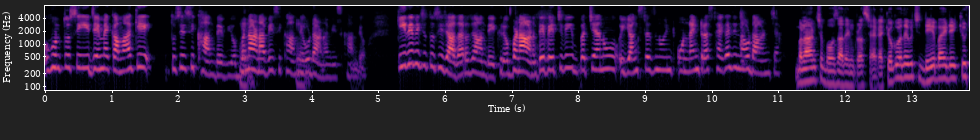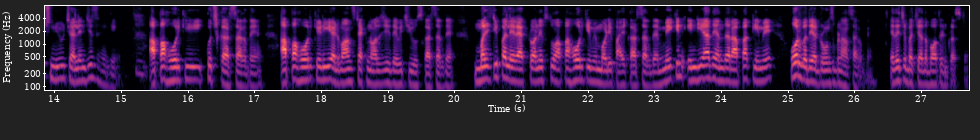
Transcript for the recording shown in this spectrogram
ਹੁਣ ਤੁਸੀਂ ਜੇ ਮੈਂ ਕਹਾਂ ਕਿ ਤੁਸੀਂ ਸਿਖਾਉਂਦੇ ਵੀ ਹੋ ਬਣਾਉਣਾ ਵੀ ਸਿਖਾਉਂਦੇ ਹੋ ਹਮ। ਉਡਾਉਣਾ ਵੀ ਸਿਖਾਉਂਦੇ ਹੋ ਕਿਹਦੇ ਵਿੱਚ ਤੁਸੀਂ ਜ਼ਿਆਦਾ ਰੁਝਾਨ ਦੇਖ ਰਹੇ ਹੋ? ਬਣਾਉਣ ਦੇ ਵਿੱਚ ਵੀ ਬੱਚਿਆਂ ਨੂੰ ਯੰਗਸਟਰਸ ਨੂੰ ਓਨਾ ਇੰਟਰਸਟ ਹੈਗਾ ਜਿੰਨਾ ਉਡਾਉਣ 'ਚ? ਹੈ? ਬਣਾਉਣ 'ਚ ਬਹੁਤ ਜ਼ਿਆਦਾ ਇੰਟਰਸਟ ਹੈਗਾ ਕਿਉਂਕਿ ਉਹਦੇ ਵਿੱਚ ਡੇ ਬਾਈ ਡੇ ਕੁਝ ਨਿਊ ਚੈਲੰਜਸ ਹੈਗੇ ਆ। ਆਪਾਂ ਹੋਰ ਕੀ ਕੁਝ ਕਰ ਸਕਦੇ ਹਾਂ? ਆਪਾਂ ਹੋਰ ਕਿਹੜੀ ਐਡਵਾਂਸ ਟੈਕਨੋਲੋਜੀ ਦੇ ਵਿੱਚ ਯੂਜ਼ ਕਰ ਸਕਦੇ ਹਾਂ? ਮਲਟੀਪਲ ਇਲੈਕਟ੍ਰੋਨਿਕਸ ਨੂੰ ਆਪਾਂ ਹੋਰ ਕਿਵੇਂ ਮੋਡੀਫਾਈ ਕਰ ਸਕਦੇ ਹਾਂ? ਮੇਕ ਇਨ ਇੰਡੀਆ ਦੇ ਅੰਦਰ ਆਪਾਂ ਕਿਵੇਂ ਹੋਰ ਵਧੀਆ ਡਰੋਨਸ ਬਣਾ ਸਕਦੇ ਹਾਂ? ਇਹਦੇ 'ਚ ਬੱਚਿਆਂ ਦਾ ਬਹੁਤ ਇੰਟਰਸਟ ਹੈ।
